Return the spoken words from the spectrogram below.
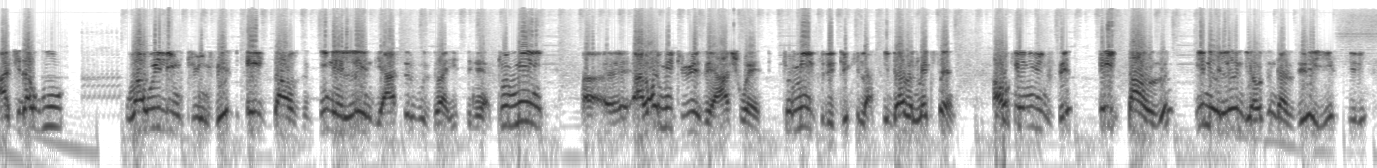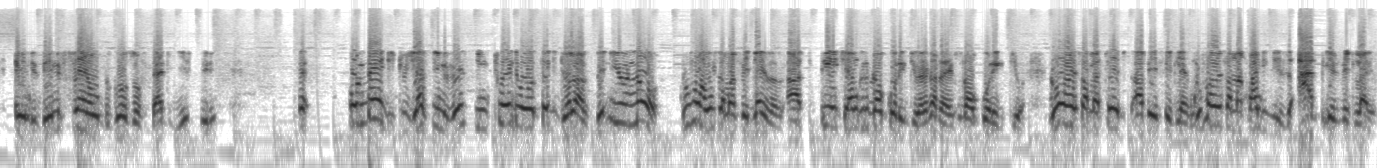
achida were willing to invest 8,000 in a land yaasiri kuziva history. To me, uh, allow me to use a harsh word. To me, it's ridiculous. It doesn't make sense. How can you invest 8,000 in a land yausingazive history and then fail because of that history? Eh, compared to just investing 20 or 30 dollars then you know ndofanaisa mafertilizers api ph yangu inoda kukorektiwa yakadai ichida kukorektiwa ndofanaisa matapes api efertilizer ndofanaisa maquantities api efertilizer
